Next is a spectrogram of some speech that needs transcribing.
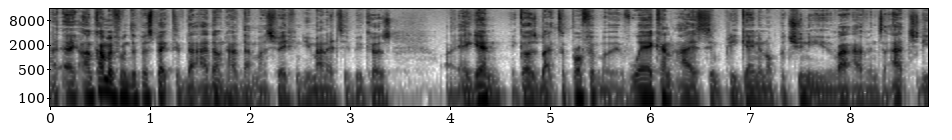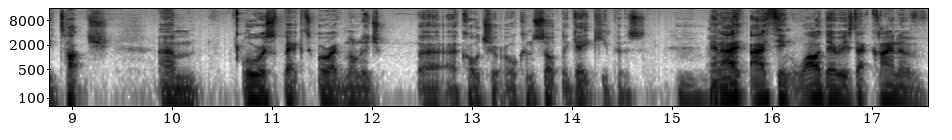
I I'm coming from the perspective that I don't have that much faith in humanity because, again, it goes back to profit motive. Where can I simply gain an opportunity without having to actually touch, um, or respect or acknowledge uh, a culture or consult the gatekeepers? And I I think while there is that kind of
